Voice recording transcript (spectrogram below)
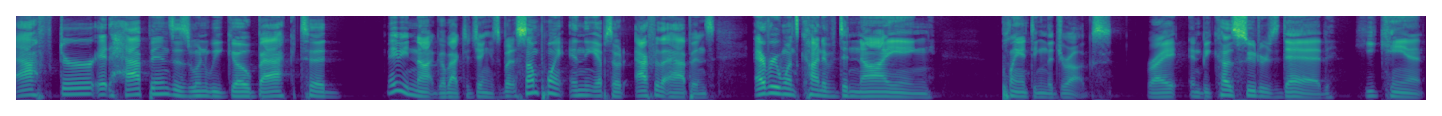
after it happens is when we go back to maybe not go back to Jenkins, but at some point in the episode after that happens, everyone's kind of denying planting the drugs, right? And because Suiter's dead, he can't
